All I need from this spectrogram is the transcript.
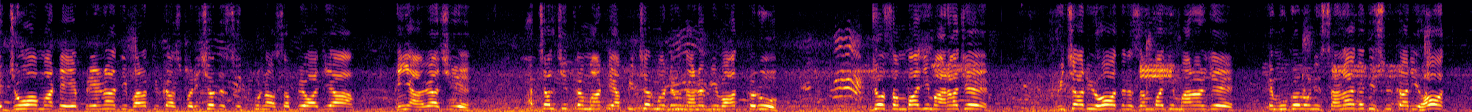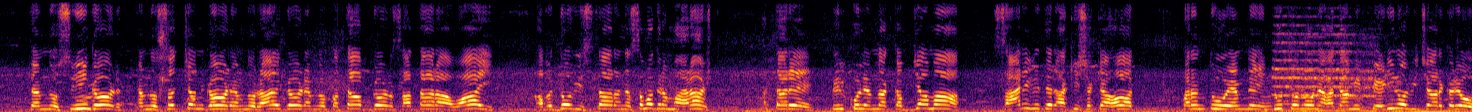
એ જોવા માટે એ પ્રેરણાથી ભારત વિકાસ પરિષદ સિદ્ધપુરના સભ્યો આજે આ અહીંયા આવ્યા છીએ. આ ચલચિત્ર માટે, આ પિક્ચર માટે હું નાનકડી વાત કરું. જો સંભાજી મહારાજે વિચાર્યું હોત અને સંભાજી મહારાજે એ મુગલોની શરણાગતિ સ્વીકારી હોત તો એમનો સિંહગઢ એમનો સજ્જનગઢ, એમનો રાયગઢ, એમનો પ્રતાપગઢ, સાતારા વાય આ બધો વિસ્તાર અને સમગ્ર મહારાષ્ટ્ર અત્યારે બિલકુલ એમના કબજામાં સારી રીતે રાખી શક્યા હોત. પરંતુ એમને હિન્દુત્વનો અને આગામી પેઢીનો વિચાર કર્યો.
